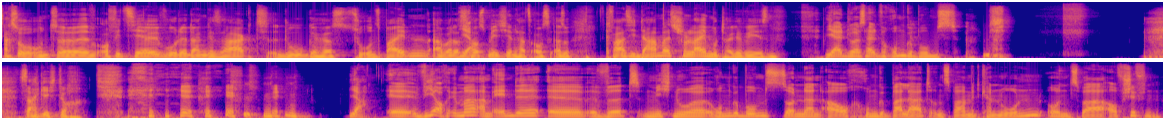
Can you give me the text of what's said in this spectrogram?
Ach so, und äh, offiziell wurde dann gesagt, du gehörst zu uns beiden, aber das ja. Hausmädchen hat aus, also quasi damals schon Leihmutter gewesen. Ja, du hast halt rumgebumst. Sag ich doch. Ja, äh, wie auch immer, am Ende äh, wird nicht nur rumgebumst, sondern auch rumgeballert und zwar mit Kanonen und zwar auf Schiffen.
